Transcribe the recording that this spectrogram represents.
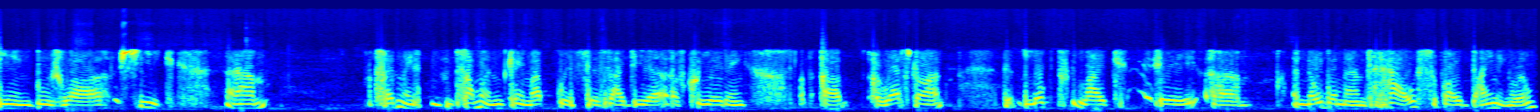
being bourgeois chic. Um, suddenly someone came up with this idea of creating uh, a restaurant that looked like a um, a nobleman's house or a dining room,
